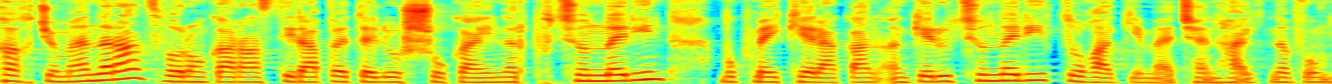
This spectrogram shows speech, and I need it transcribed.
Խղճում է նրանց, որոնք առանց տիրապետելու շուկայի նրբություններին բուկմեյքերական ընկերությունների ծուղակի մեջ են հայտնվում։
